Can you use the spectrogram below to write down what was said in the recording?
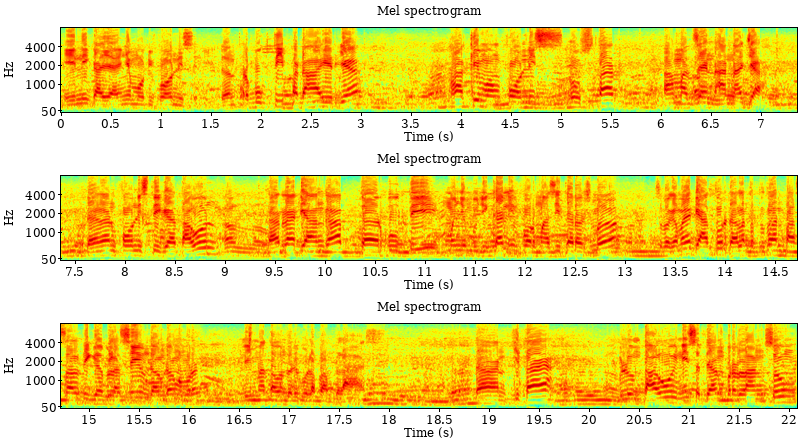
ini kayaknya mau difonis ini. Dan terbukti pada akhirnya hakim memfonis Ustadz Ahmad Zain An-Najah dengan vonis 3 tahun karena dianggap terbukti menyembunyikan informasi terorisme sebagaimana diatur dalam ketentuan pasal 13C Undang-Undang nomor 5 tahun 2018 dan kita belum tahu ini sedang berlangsung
